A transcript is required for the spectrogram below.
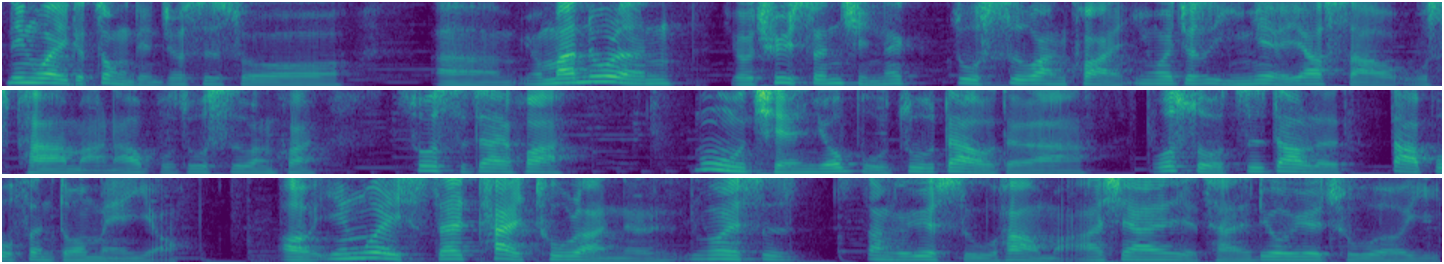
另外一个重点就是说，呃，有蛮多人有去申请那助四万块，因为就是营业额要少五十趴嘛，然后补助四万块。说实在话，目前有补助到的啊，我所知道的大部分都没有。哦，因为实在太突然了，因为是上个月十五号嘛，啊，现在也才六月初而已，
